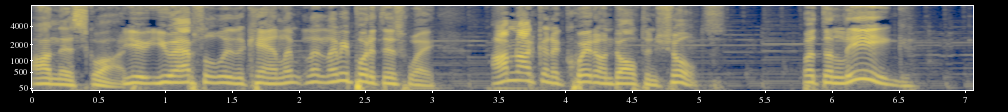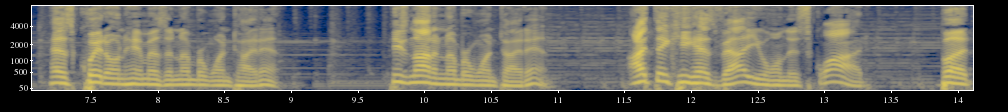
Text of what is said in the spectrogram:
on this squad. You you absolutely can. Let, let, let me put it this way: I'm not going to quit on Dalton Schultz, but the league has quit on him as a number one tight end. He's not a number one tight end. I think he has value on this squad, but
